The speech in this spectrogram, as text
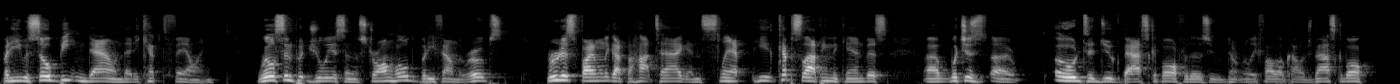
but he was so beaten down that he kept failing. Wilson put Julius in a stronghold, but he found the ropes. Brutus finally got the hot tag and slapped. He kept slapping the canvas, uh, which is uh, ode to Duke basketball for those who don't really follow college basketball.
